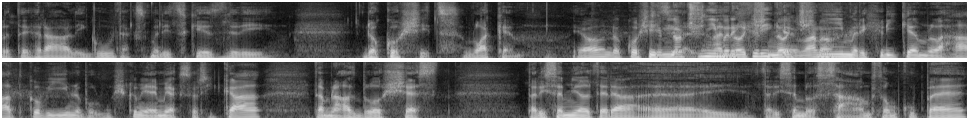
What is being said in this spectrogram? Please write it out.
letech hrál ligu, tak jsme vždycky jezdili do Košic vlakem. Jo, do Košic. Tím nočním noč, rychlíkem. Nočním ano. rychlíkem, lehátkovým nebo lůžkovým, nevím, jak se říká. Tam nás bylo šest. Tady jsem měl teda, eh, tady jsem byl sám v tom kupé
